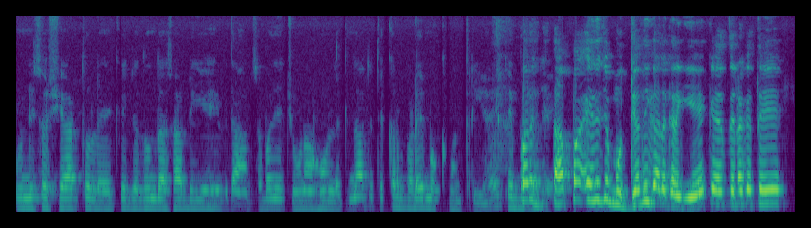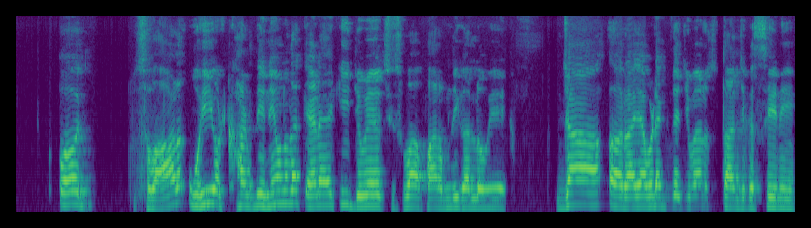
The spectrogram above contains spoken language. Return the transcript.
1966 ਤੋਂ ਲੈ ਕੇ ਜਦੋਂ ਦਾ ਸਾਡੀ ਇਹ ਵਿਧਾਨ ਸਭਾ ਦੀਆਂ ਚੋਣਾਂ ਹੋਣ ਲੱਗੀਆਂ ਅੱਜ ਤੱਕ ਬੜੇ ਮੁੱਖ ਮੰਤਰੀ ਆਏ ਤੇ ਪਰ। ਆਪਾਂ ਇਹਦੇ ਚ ਮੁੱਦਿਆਂ ਦੀ ਗੱਲ ਕਰੀਏ ਕਿ ਕਿਤੇ ਨਾ ਕਿਤੇ ਉਹ ਸਵਾਲ ਉਹੀ ਉੱਠ ਖੜਦੇ ਨੇ। ਉਹਨਾਂ ਦਾ ਕਹਿਣਾ ਹੈ ਕਿ ਜਿਵੇਂ ਸਿਸਵਾ ਫਾਰਮ ਦੀ ਗੱਲ ਹੋਵੇ ਜਾਂ ਰਾਜਾ ਵੜਿੰਗ ਦੇ ਜਿਵੇਂ ਤੰਜ ਕੱਸੇ ਨੇ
